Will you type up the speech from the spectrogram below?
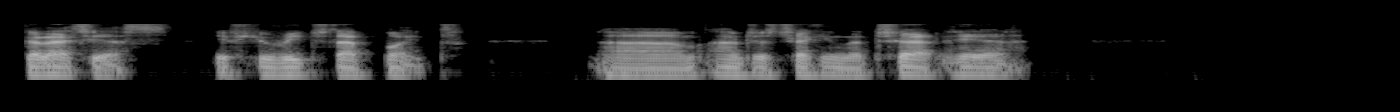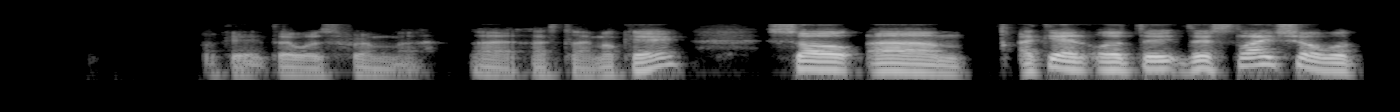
gracias if you reach that point. Um, I'm just checking the chat here. Okay, that was from uh, uh, last time. Okay, so um, again, well, the the slideshow will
